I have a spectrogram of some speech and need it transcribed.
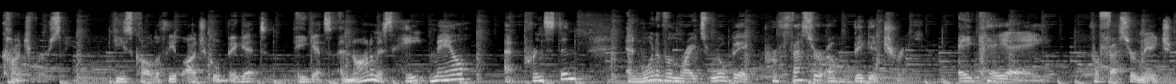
controversy. He's called a theological bigot. He gets anonymous hate mail at Princeton, and one of them writes real big Professor of Bigotry, AKA Professor Machen.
